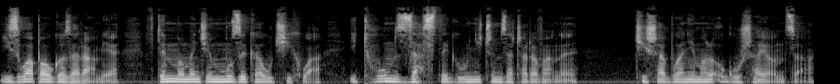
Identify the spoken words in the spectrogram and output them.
i złapał go za ramię. W tym momencie muzyka ucichła i tłum zastygł niczym zaczarowany. Cisza była niemal ogłuszająca.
